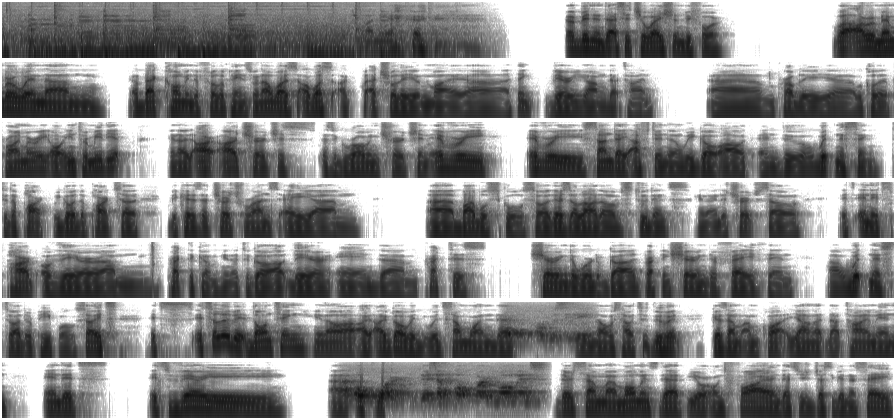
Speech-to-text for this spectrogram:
funny. I've been in that situation before. Well, I remember when um, uh, back home in the Philippines, when I was I was uh, actually in my uh, I think very young that time, um, probably uh, we call it primary or intermediate. And our our church is is a growing church, and every every Sunday afternoon we go out and do witnessing to the park. We go to the park, so because the church runs a um, uh, Bible school. So there's a lot of students, you know, in the church. So it's and it's part of their um, practicum, you know, to go out there and um, practice sharing the word of God, practicing sharing their faith and uh, witness to other people. So it's it's it's a little bit daunting, you know. I, I go with with someone that obviously knows how to do it because I'm I'm quite young at that time, and and it's it's very uh, awkward. There's some awkward moments. There's some uh, moments that you're on fire and that you're just gonna say,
